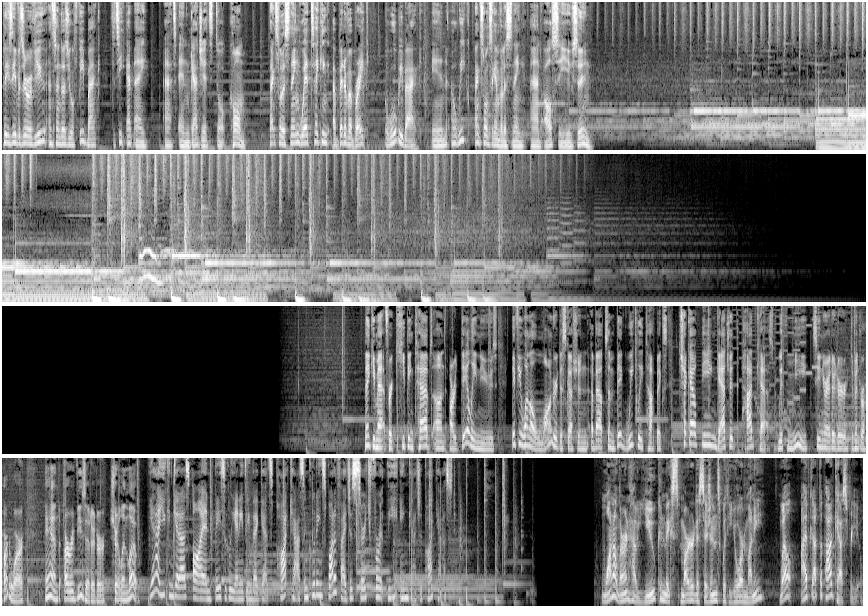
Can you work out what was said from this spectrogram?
Please leave us a review and send us your feedback to tma at engadget.com. Thanks for listening. We're taking a bit of a break, but we'll be back in a week. Thanks once again for listening, and I'll see you soon. Thank you, Matt, for keeping tabs on our daily news. If you want a longer discussion about some big weekly topics, check out the Engadget podcast with me, senior editor Devendra Hardawar, and our reviews editor, Cherlynn Low. Yeah, you can get us on basically anything that gets podcasts, including Spotify. Just search for the Engadget podcast. Want to learn how you can make smarter decisions with your money? Well, I've got the podcast for you.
